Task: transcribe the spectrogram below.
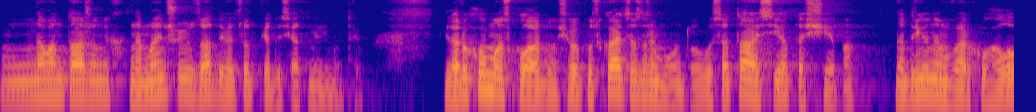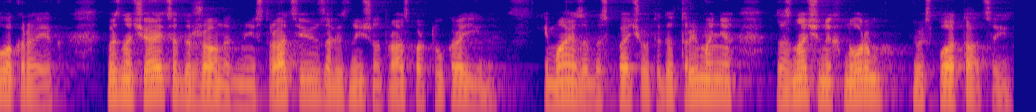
навантажених не меншою за 950 мм. Для рухомого складу, що випускається з ремонту, висота осі автощепа над рівнем верху головок реєк визначається Державною адміністрацією залізничного транспорту України і має забезпечувати дотримання зазначених норм в експлуатації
